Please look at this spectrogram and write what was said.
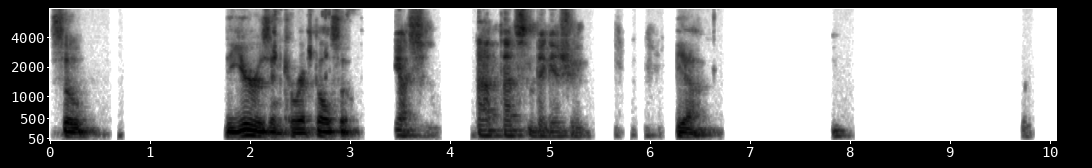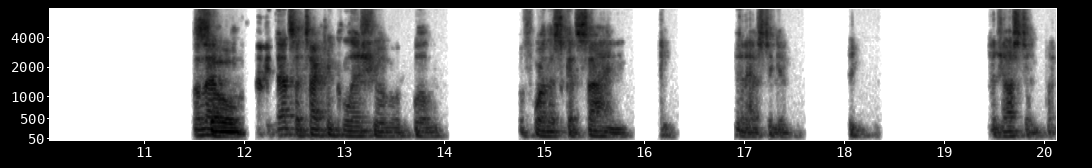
So the year is incorrect also. Yes, that, that's the big issue. Yeah, Well, that- so, I mean, that's a technical issue. Well, before this gets signed, it has to get adjusted, but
